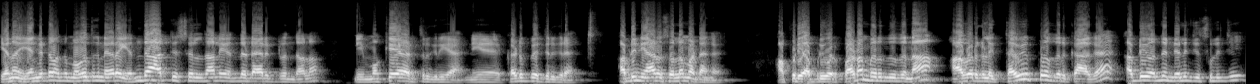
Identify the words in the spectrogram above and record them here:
ஏன்னா என்கிட்ட வந்து முகத்துக்கு நேரம் எந்த ஆர்டிஸ்ட் இருந்தாலும் எந்த டைரக்டர் இருந்தாலும் நீ மொக்கையாக எடுத்திருக்கிறியா? நீ கடுப்பு எடுத்துருக்கிற அப்படின்னு யாரும் சொல்ல மாட்டாங்க. அப்படி அப்படி ஒரு படம் இருந்ததுன்னா அவர்களை தவிர்ப்பதற்காக அப்படி வந்து நெலிஞ்சு சுழிஞ்சு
